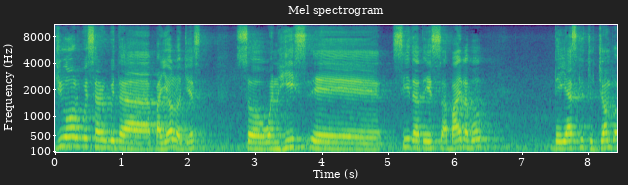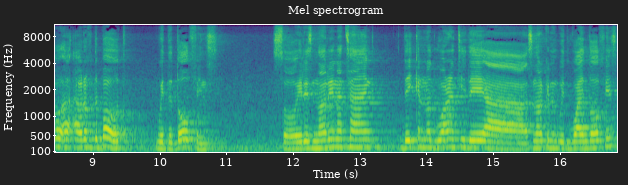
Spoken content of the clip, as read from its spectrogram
You always are with a biologist, so when he uh, see that it's available, they ask you to jump out of the boat with the dolphins. So it is not in a tank. They cannot guarantee the uh, snorkeling with wild dolphins,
